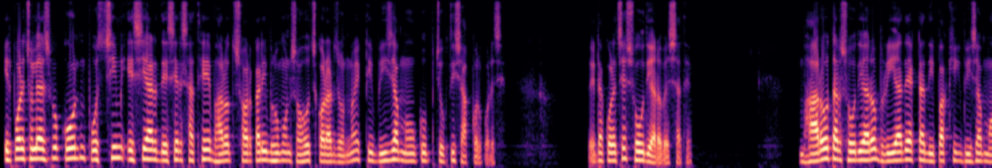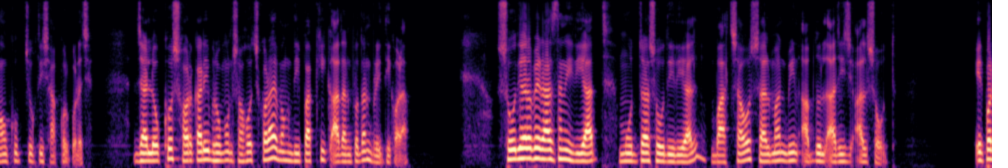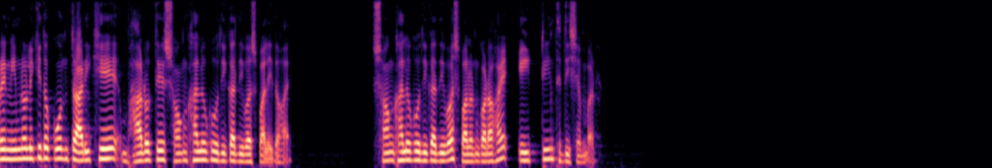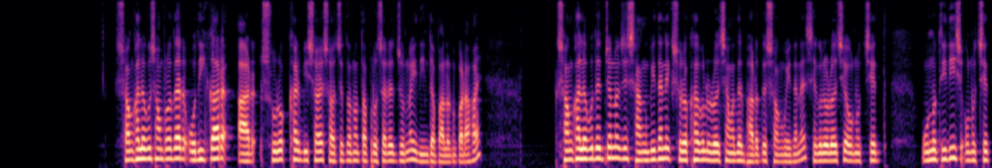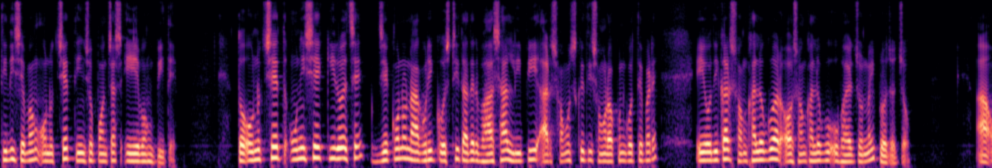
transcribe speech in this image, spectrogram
এরপরে চলে আসব কোন পশ্চিম এশিয়ার দেশের সাথে ভারত সরকারি ভ্রমণ সহজ করার জন্য একটি ভিসা মৌকুব চুক্তি স্বাক্ষর করেছে। তো এটা করেছে সৌদি আরবের সাথে। ভারত আর সৌদি আরব রিয়াদে একটা দ্বিপাক্ষিক ভিসা মৌকুব চুক্তি স্বাক্ষর করেছে, যার লক্ষ্য সরকারি ভ্রমণ সহজ করা এবং দ্বিপাক্ষিক আদান প্রদান বৃদ্ধি করা। সৌদি আরবের রাজধানী রিয়াদ, মুদ্রা সৌদি রিয়াল, বাদশাহ সালমান বিন আব্দুল আজিজ আল সৌদ। এরপরে নিম্নলিখিত কোন তারিখে ভারতে সংখ্যালঘু অধিকার দিবস পালিত হয়? সংখ্যালঘু অধিকার দিবস পালন করা হয় এইটিনথ ডিসেম্বর সংখ্যালঘু সম্প্রদায়ের অধিকার আর সুরক্ষার বিষয়ে সচেতনতা প্রচারের জন্য এই দিনটা পালন করা হয়। সংখ্যালঘুদের জন্য যে সাংবিধানিক সুরক্ষাগুলো রয়েছে আমাদের ভারতের সংবিধানে, সেগুলো রয়েছে অনুচ্ছেদ উনতিরিশ, অনুচ্ছেদ তিরিশ এবং অনুচ্ছেদ তিনশো পঞ্চাশ এ এবং বিতে তো অনুচ্ছেদ উনিশে কি রয়েছে? যে কোনো নাগরিক গোষ্ঠী তাদের ভাষা, লিপি আর সংস্কৃতি সংরক্ষণ করতে পারে। এই অধিকার সংখ্যালঘু আর অসংখ্যালঘু উভয়ের জন্যই প্রযোজ্য।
